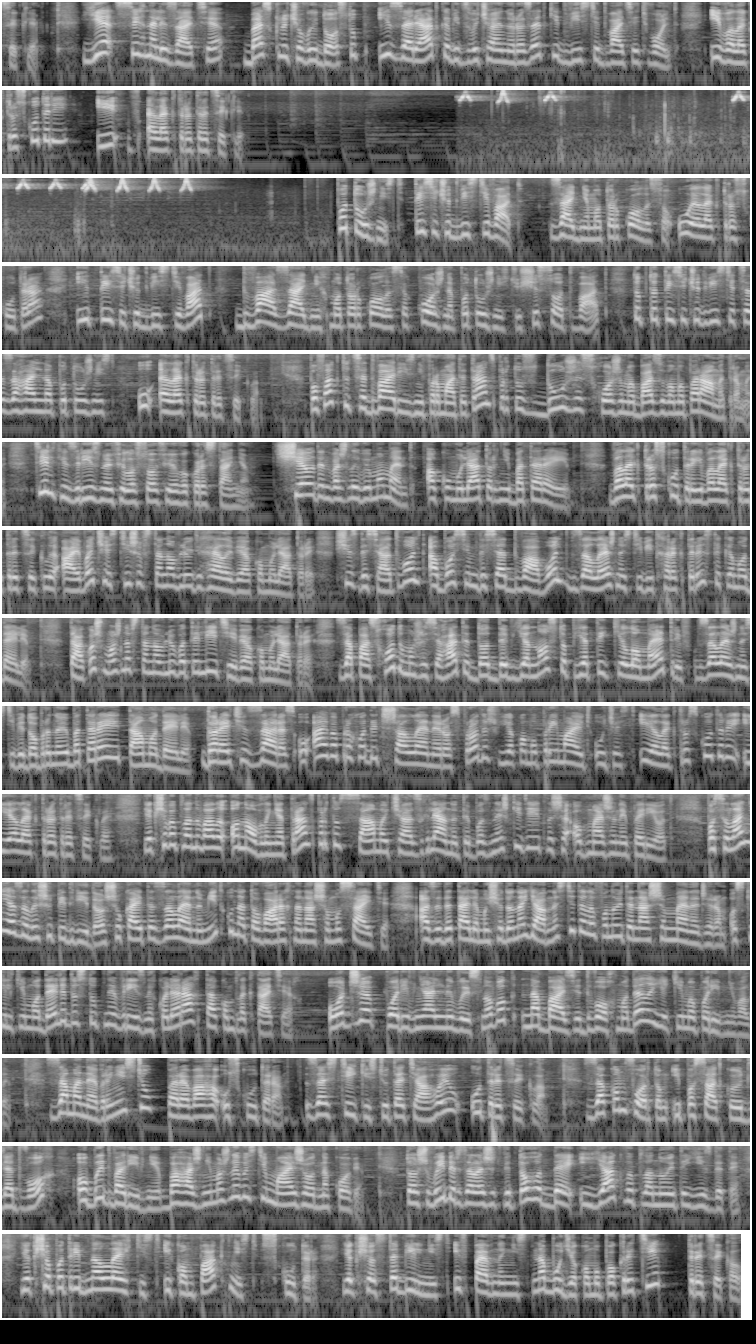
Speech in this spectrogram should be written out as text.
електротрициклі. Є сигналізація, безключовий доступ і зарядка від звичайної розетки 220 вольт, і в електроскутері, і в електротрициклі. Потужність 1200 Вт. Заднє мотор-колесо у електроскутера і 1200 Вт, два задніх мотор-колеса, кожне потужністю 600 Вт, тобто 1200 це загальна потужність у електротрицикла. По факту це два різні формати транспорту з дуже схожими базовими параметрами, тільки з різною філософією використання. Ще один важливий момент акумуляторні батареї. В електроскутері і в електротрицикли Айве частіше встановлюють гелеві акумулятори 60 вольт або 72 вольт в залежності від характеристики моделі. Також можна встановлювати літієві акумулятори. Запас ходу може сягати до 95 кілометрів в залежності від обраної батареї та моделі. До речі, зараз у Айве проходить шалений розпродаж, в якому приймають участь і електроскутери, і електротрицикли. Якщо ви планували оновлення замовлення транспорту саме час глянути, бо знижки діють лише обмежений період. Посилання я залишу під відео. Шукайте зелену мітку на товарах на нашому сайті. А за деталями щодо наявності телефонуйте нашим менеджерам, оскільки моделі доступні в різних кольорах та комплектаціях. Отже, порівняльний висновок на базі двох моделей, які ми порівнювали: за маневреністю перевага у скутера, за стійкістю та тягою у трицикла, за комфортом і посадкою для двох обидва рівні, багажні можливості майже однакові. Тож вибір залежить від того, де і як ви плануєте їздити. Якщо потрібна легкість і компактність скутер, якщо стабільність і впевненість на будь-якому покритті трицикл.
